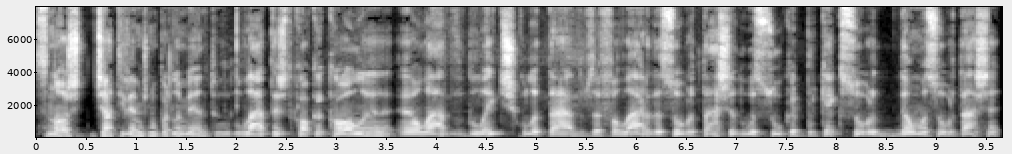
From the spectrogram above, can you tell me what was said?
se nós já tivemos no Parlamento latas de Coca-Cola ao lado de leites chocolatados, a falar da sobretaxa do açúcar, porque é que sobre, dão uma sobretaxa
